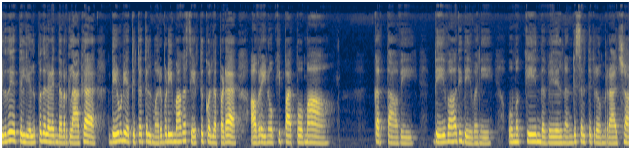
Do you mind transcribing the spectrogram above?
இருதயத்தில் எழுப்புதல் அடைந்தவர்களாக தேவனுடைய திட்டத்தில் மறுபடியுமாக சேர்த்து கொள்ளப்பட அவரை நோக்கி பார்ப்போமா? கர்த்தாவே தேவாதி தேவனே உமக்கே இந்த வேலையில் நன்றி செலுத்துகிறோம் ராஜா.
